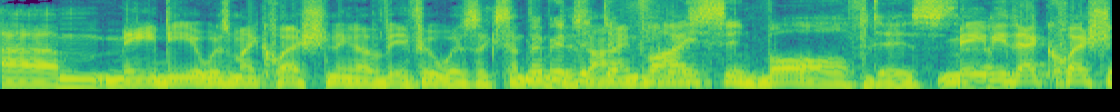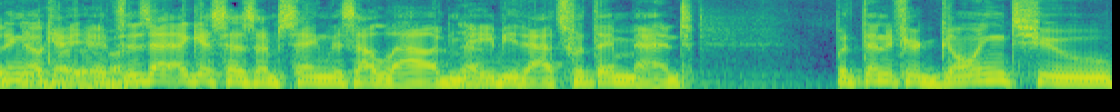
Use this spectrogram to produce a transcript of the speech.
Um, maybe it was my questioning of if it was like something Maybe the designed for this. device involved is uh, Maybe that questioning. Okay, if I guess as I'm saying this out loud, maybe that's what they meant. But then if you're going to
